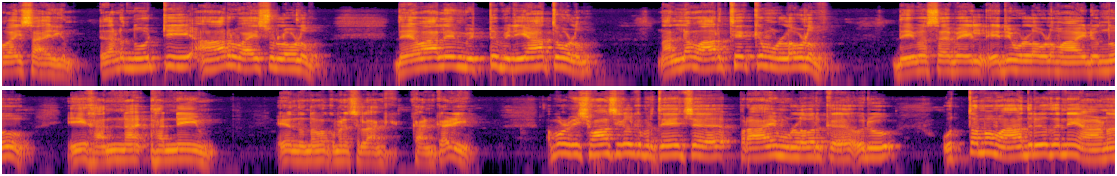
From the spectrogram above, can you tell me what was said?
വയസ്സായിരിക്കും. ഏതാണ്ട് നൂറ്റി ആറ് വയസ്സുള്ളവളും ദേവാലയം വിട്ടു പിരിയാത്തവളും നല്ല വാർദ്ധക്യമുള്ളവളും ദൈവസഭയിൽ എരിവുള്ളവളുമായിരുന്നു ഈ ഹന്ന ഹന്നയും എന്ന് നമുക്ക് മനസ്സിലാക്കാൻ കഴിയും. അപ്പോൾ വിശ്വാസികൾക്ക് പ്രത്യേകിച്ച് പ്രായമുള്ളവർക്ക് ഒരു ഉത്തമ മാതൃക തന്നെയാണ്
